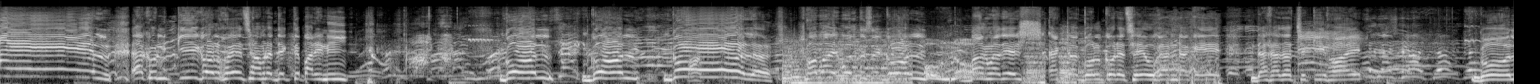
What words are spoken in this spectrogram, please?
গোল! এখন কি গোল হয়েছে আমরা দেখতে পারিনি। গোল গোল গোল! সবাই বলতেছে গোল। বাংলাদেশ একটা গোল করেছে উগান্ডাকে। দেখা যাচ্ছে কি হয়? গোল।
